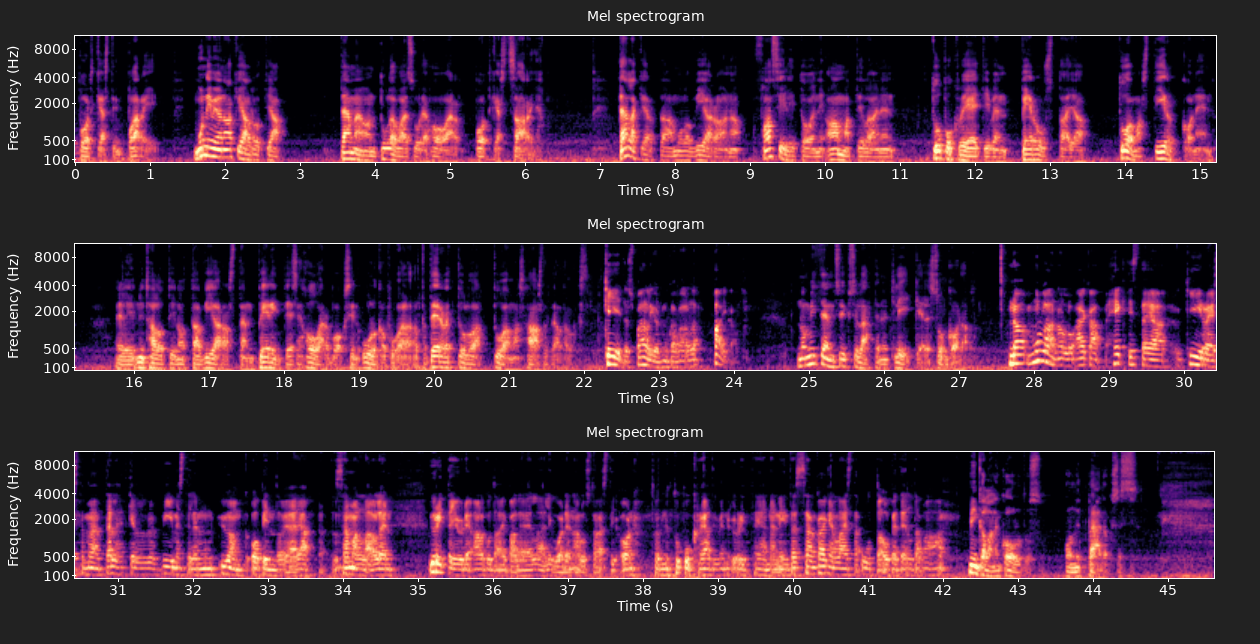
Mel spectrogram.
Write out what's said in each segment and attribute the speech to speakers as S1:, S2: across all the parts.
S1: Duunitori-podcastin pariin. Mun nimi on Aki Alrut ja tämä on Tulevaisuuden HR podcast-sarja. Tällä kertaa mulla on vieraana fasilitoinnin ammattilainen Tupu Creativen perustaja Tuomas Tirkkonen. Eli nyt haluttiin ottaa vieras tämän perinteisen HR-boksin ulkopuolelta. Tervetuloa Tuomas haastateltavaksi.
S2: Kiitos paljon, mukava olla paikalla.
S1: No miten syksy lähtenyt liikkeelle sun kohdalla?
S2: No, mulla on ollut aika hektistä ja kiireistä. Mä tällä hetkellä viimeistelen mun YAMK-opintoja ja samalla olen yrittäjyyden alkutaipaleella, eli vuoden alusta asti on toiminut Tupu Kreatiivin yrittäjänä, niin tässä on kaikenlaista uutta opeteltavaa.
S1: Minkälainen koulutus on nyt päätöksessä?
